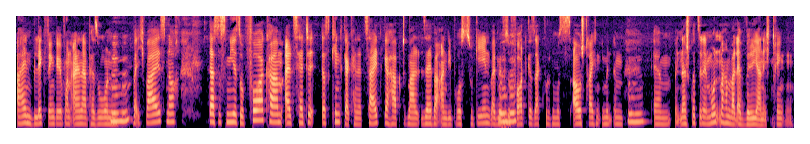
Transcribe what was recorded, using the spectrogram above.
ein Blickwinkel von einer Person, mhm. aber ich weiß noch, dass es mir so vorkam, als hätte das Kind gar keine Zeit gehabt, mal selber an die Brust zu gehen, weil mir mhm. sofort gesagt wurde, du musst es ausstreichen, mit, einem, mhm. ähm, mit einer Spritze in den Mund machen, weil er will ja nicht trinken.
